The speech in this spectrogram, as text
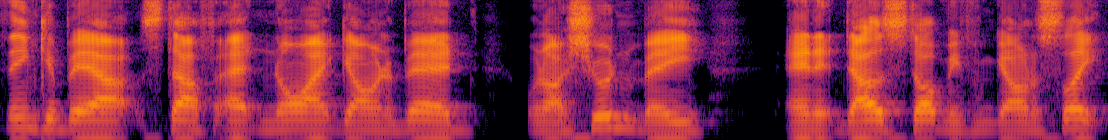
think about stuff at night going to bed when I shouldn't be, and it does stop me from going to sleep.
